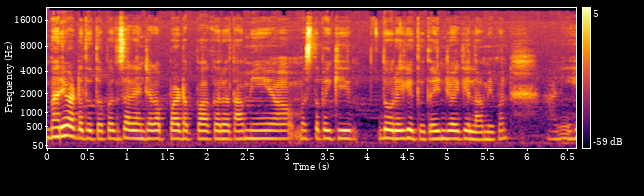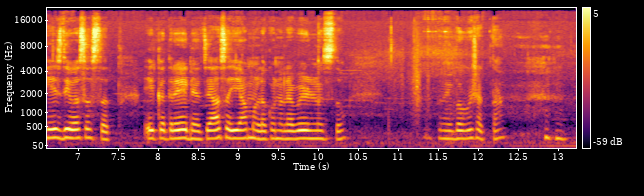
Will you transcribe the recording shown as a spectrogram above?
भारी वाटत होतं पण सगळ्यांच्या गप्पा टप्पा करत आम्ही मस्तपैकी दोरे घेत होतो. एन्जॉय केला आम्ही पण. आणि हेच दिवस असतात. एकत्र येण्याचे असंही आम्हाला कोणाला वेळ नसतो. तुम्ही बघू शकता.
